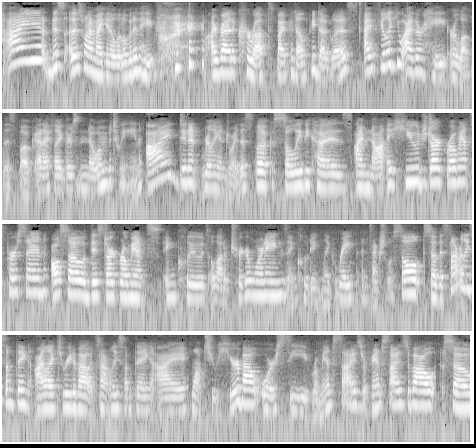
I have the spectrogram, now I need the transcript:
I, this, this one I might get a little bit of hate for. I read Corrupt by Penelope Douglas. I feel like you either hate or love this book and I feel like there's no in between. I didn't really enjoy this book solely because I'm not a huge dark romance person. Also, this dark romance includes a lot of trigger warnings, including like rape and sexual assault. So that's not really something I like to read about. It's not really something I want to hear about or see romanticized or fantasized about. So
